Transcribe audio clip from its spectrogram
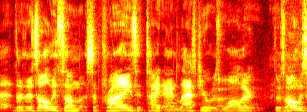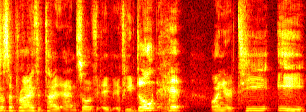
uh, there, there's always some surprise at tight end. Last year it was Waller. There's always a surprise at tight end. So if, if, if you don't hit on your TE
